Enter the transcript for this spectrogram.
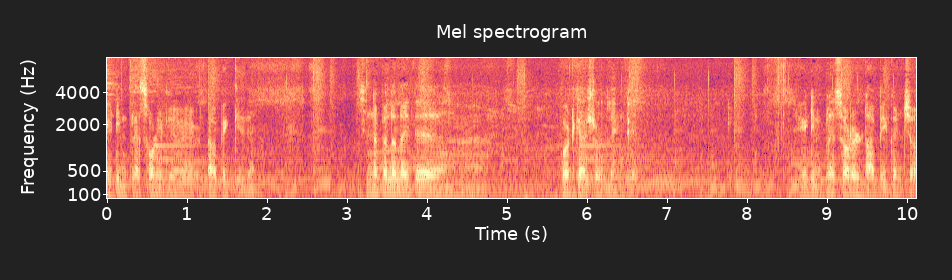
ఎయిటీన్ ప్లస్ వాళ్ళకి టాపిక్ ఇది. చిన్నపిల్లలు అయితే పోడ్కాస్ట్ వదిలేండి ఎయిటీన్ ప్లస్ వాళ్ళ టాపిక్ కొంచెం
